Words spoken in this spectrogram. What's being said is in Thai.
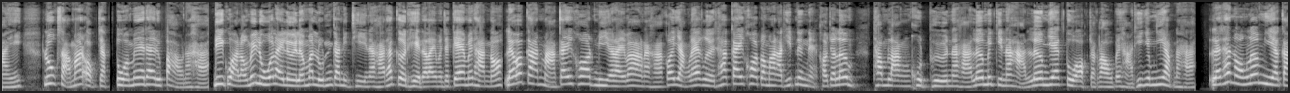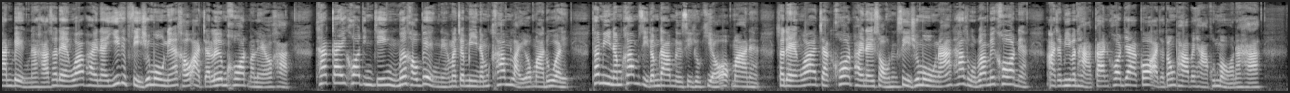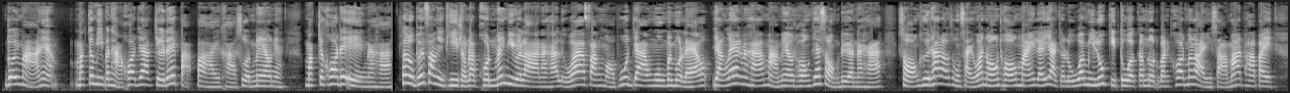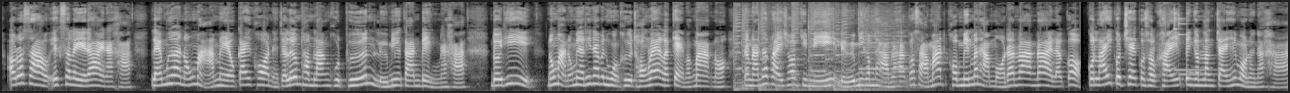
ลูกสามารถออกจากตัวแม่ได้หรือเปล่านะคะ ดีกว่าเราไม่รู้อะไรเลยแล้วมาลุ้นกันอีกทีนะคะ ถ้าเกิดเหตุอะไรมันจะแก้ไม่ทันเนาะ แล้วอาการหมาใกล้คลอดมีอะไรบ้างนะคะ ก็อย่างแรกเลยถ้าใกล้คลอดประมาณอาทิตย์หนึ่งเนี่ยเขาจะเริ่มทำรังขุดพื้นนะคะ เริ่มไม่กินอาหาร เริ่มแยกตัวออกจากเราไปหาที่เงียบๆนะคะ และถ้าน้องเริ่มมีอาการเบ่งนะคะ แสดงว่าภายใน 24 ชั่วโมงนี้เขาอาจจะเริ่มคลอดมาแล้วค่ะ ถ้าใกล้คลอดจริง ๆ เมื่อเขาเบ่งเนี่ยมันจะมีน้ำค่ำไหลออกมาด้วย ถ้ามีน้ำค่ำสีดำๆหรือสีเขียวๆออกมาเนี่ย แสดงว่าจะคลอดภายใน 2-4 ชั่วโมงนะ ถ้าสมมติว่าไม่คลอดเนี่ย อาจจะมีปัญหาการคลอดยากก็อาจจะต้องพาไปหาคุณหมอนะคะ โดยหมาเนี่ยมักจะมีปัญหาคลอดยากเจอได้ปะปลายค่ะ ส่วนแมวเนี่ย มักจะคลอดได้เองนะคะ สรุปให้ฟังอีกทีสำหรับคนไม่มีเวลานะคะ หรือว่าฟังหมอพูดยาวงงไปหมดแล้ว อย่างแรกนะคะ หมาแมวท้องแค่ 2 เดือนนะคะสองคือถ้าเราสงสัยว่าน้องท้องไหมและอยากจะรู้ว่ามีลูกกี่ตัวกำหนดวันคลอดเมื่อไหร่ สามารถพาไปอัลตราซาวเอ็กซเรย์ได้นะคะ และเมื่อน้องหมาแมวใกล้คลอดเนี่ยจะเริ่มทำรังขุดพื้นหรือมีอาการเบ่งนะคะ โดยที่น้องหมาน้องแมวที่น่าเป็นห่วงคือท้องแรกและแก่มากๆเนาะดังนั้นถ้าใครชอบคลิปนี้ หรือมีคำถามนะคะ ก็สามารถคอมเมนต์มาถามหมอด้านล่างได้ แล้วก็กดไลค์กดแชร์ กด subscribe เป็นกำลังใจให้หมอหน่อยนะคะ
